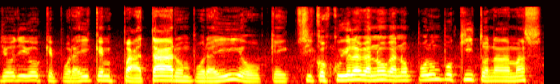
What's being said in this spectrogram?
yo digo que por ahí que empataron por ahí, o que si Coscuyuela ganó, ganó por un poquito nada más.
